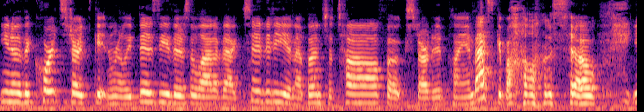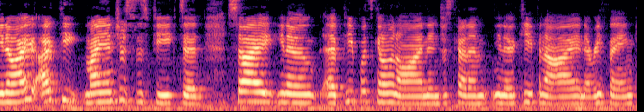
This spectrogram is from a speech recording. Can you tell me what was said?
you know, the court starts getting really busy. There's a lot of activity and a bunch of tall folks started playing basketball. so, you know, I, I peaked, my interest is peaked. And so I, you know, I peep what's going on and just kind of, you know, keep an eye and everything.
